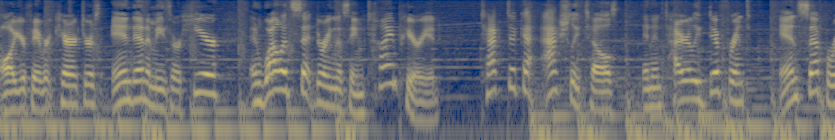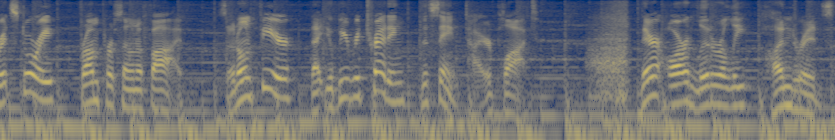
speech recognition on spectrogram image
All your favorite characters and enemies are here, and while it's set during the same time period, Tactica actually tells an entirely different and separate story from Persona 5. So don't fear that you'll be retreading the same tired plot. There are literally hundreds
